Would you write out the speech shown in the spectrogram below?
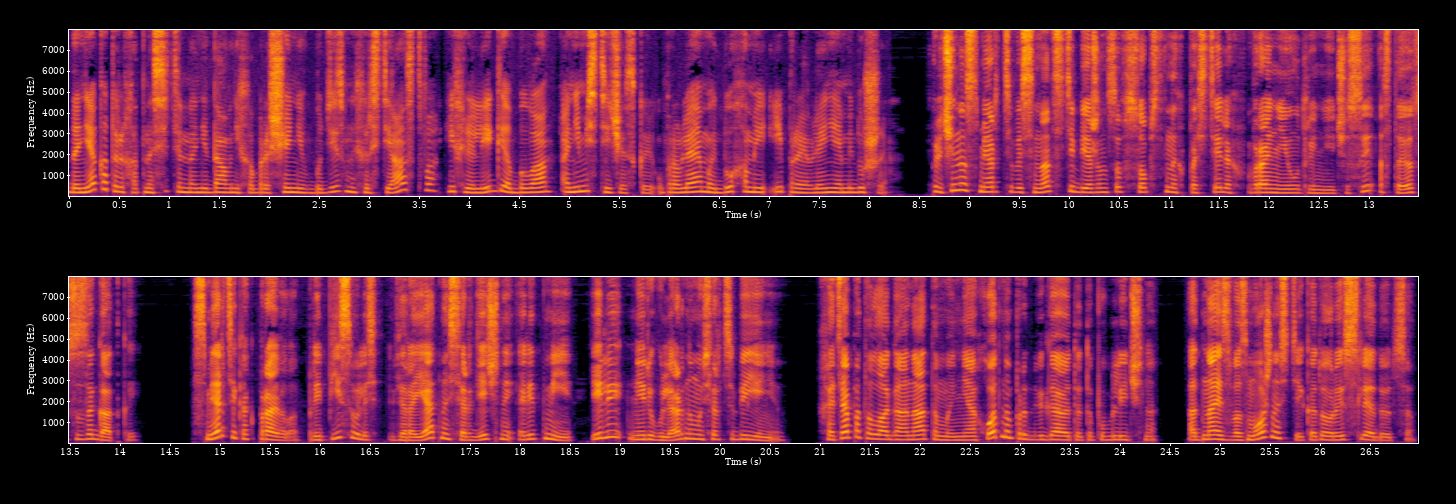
До некоторых относительно недавних обращений в буддизм и христианство их религия была анимистической, управляемой духами и проявлениями души. Причина смерти 18 беженцев в собственных постелях в ранние утренние часы остается загадкой. Смерти, как правило, приписывались, вероятно, сердечной аритмии или нерегулярному сердцебиению. Хотя патологоанатомы неохотно продвигают это публично, одна из возможностей, которые исследуются,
